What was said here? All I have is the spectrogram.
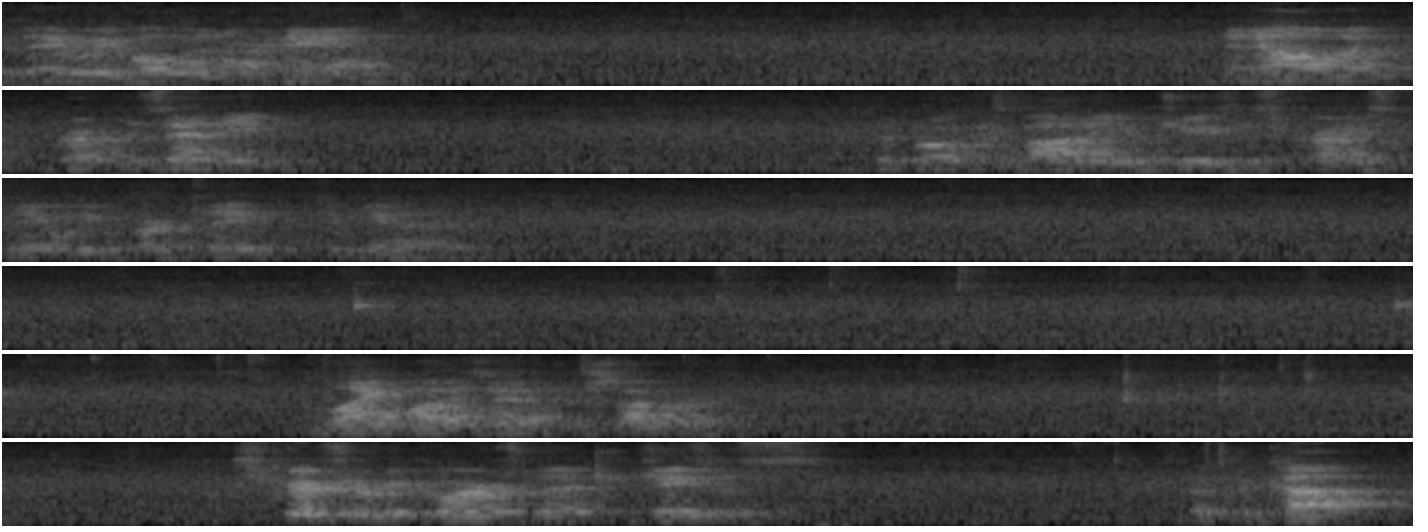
Today we hold in our hand an element representing the broken body of Jesus Christ. May we partake together. Likewise after supper. Scripture records that Jesus took the cup.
